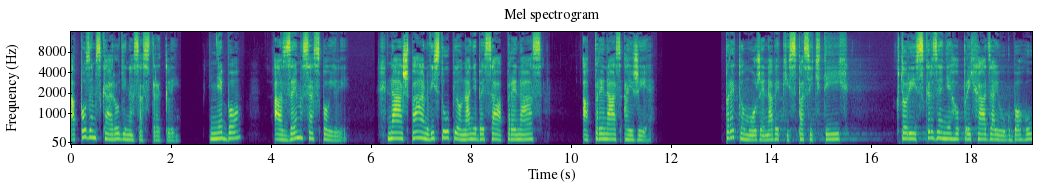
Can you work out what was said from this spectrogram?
a pozemská rodina sa stretli. Nebo a zem sa spojili. Náš pán vystúpil na nebesá pre nás a pre nás aj žije. Preto môže naveky spasiť tých, ktorí skrze neho prichádzajú k Bohu,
